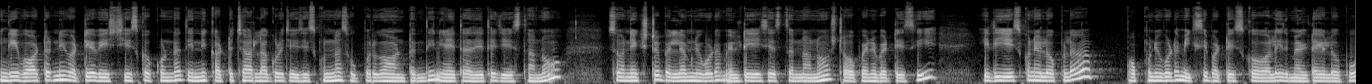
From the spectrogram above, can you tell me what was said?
ఇంక ఈ వాటర్ని వట్టిగా వేస్ట్ చేసుకోకుండా దీన్ని కట్టుచారులాగా కూడా చేసేసుకున్నా సూపర్గా ఉంటుంది. నేనైతే అదైతే చేస్తాను. సో నెక్స్ట్ బెల్లంని కూడా మెల్ట్ చేసేస్తున్నాను స్టవ్ పైన పెట్టేసి. ఇది వేసుకునే లోపల పప్పుని కూడా మిక్సీ పట్టేసుకోవాలి. ఇది మెల్ట్ అయ్యేలోపు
